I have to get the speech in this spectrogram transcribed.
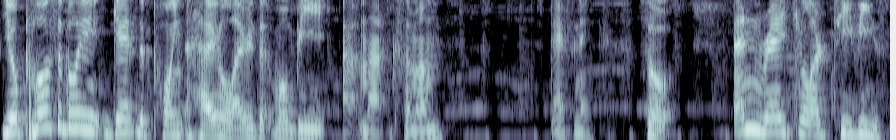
you'll possibly get the point how loud it will be at maximum. It's deafening. So, in regular TVs,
